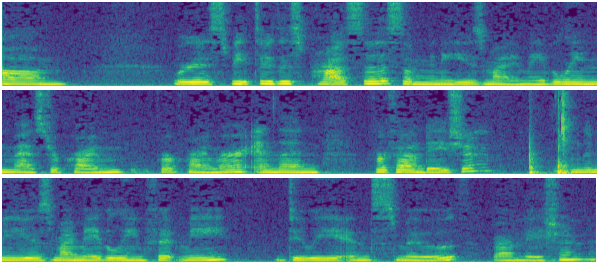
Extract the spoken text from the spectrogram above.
Um, we're going to speed through this process. I'm going to use my Maybelline Master Prime for primer, and then for foundation, I'm going to use my Maybelline Fit Me Dewy and Smooth foundation,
